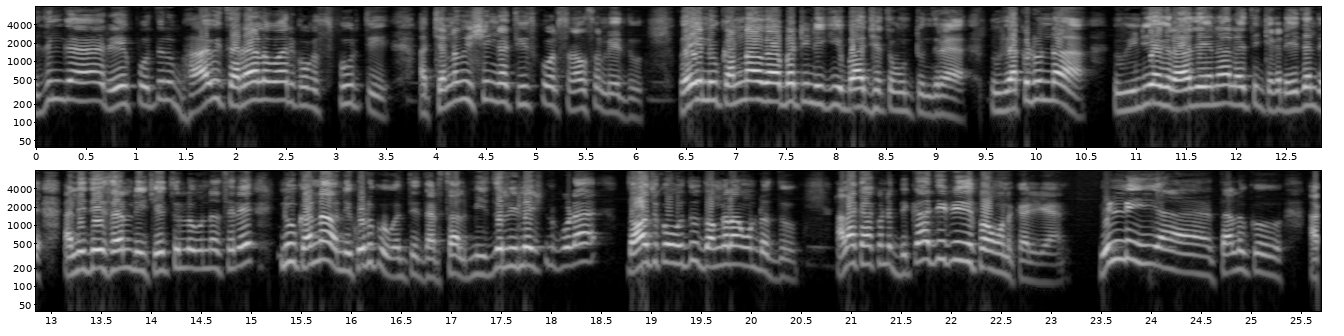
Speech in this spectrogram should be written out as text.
నిజంగా రేపొద్దున భావి తరాల వారికి ఒక స్ఫూర్తి. ఆ చిన్న విషయంగా తీసుకోవాల్సిన అవసరం లేదు. వరే నువ్వు కన్నావు కాబట్టి నీకు ఈ బాధ్యత ఉంటుందిరా. నువ్వు ఎక్కడున్నా నువ్వు ఇండియాకి రాజైనా లేకపోతే ఇంకెక్కడ ఏదైనా అన్ని దేశాలు నీ చేతుల్లో ఉన్నా సరే నువ్వు కన్నావు నీ కొడుకు అంతే దర్శాలు. మీ ఇద్దరు రిలేషన్ కూడా దాచుకోవద్దు దొంగలా ఉండొద్దు. అలా కాకుండా because it is Pawan Kalyan. వెళ్ళి తాలూకు ఆ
